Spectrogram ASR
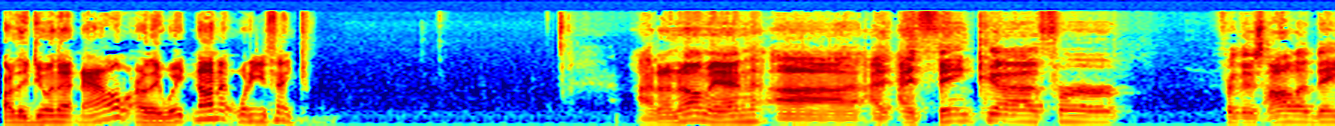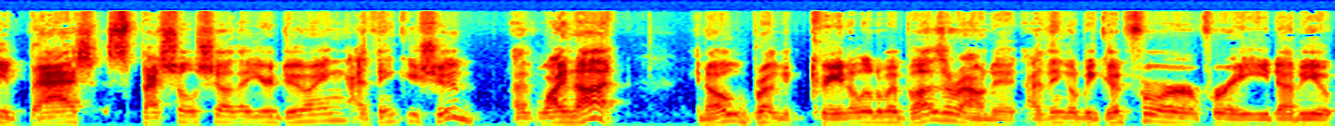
Are they doing that now? Are they waiting on it? What do you think? I don't know, man. Uh, I, I, think uh, for for this holiday bash special show that you're doing, I think you should. Uh, why not? You know, create a little bit buzz around it. I think it'll be good for for AEW.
